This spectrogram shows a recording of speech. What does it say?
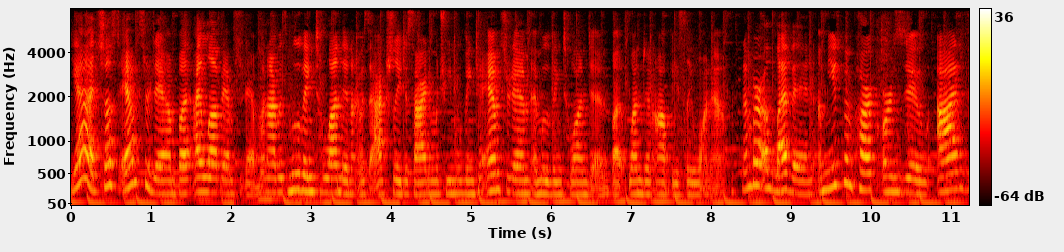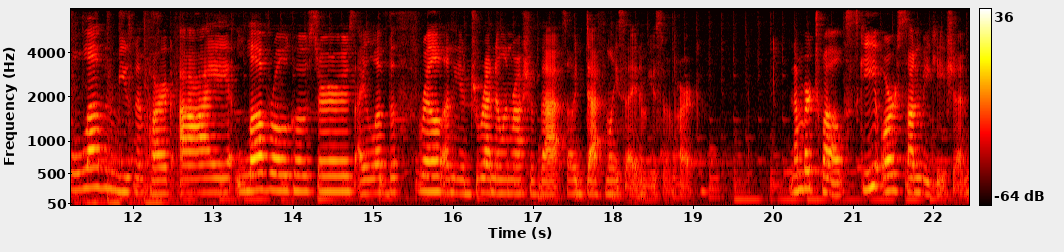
yeah, it's just Amsterdam, but I love Amsterdam. When I was moving to London, I was actually deciding between moving to Amsterdam and moving to London, but London obviously won out. Number 11, amusement park or zoo. I love an amusement park. I love roller coasters. I love the thrill and the adrenaline rush of that, so I definitely say an amusement park. Number 12, ski or sun vacation.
